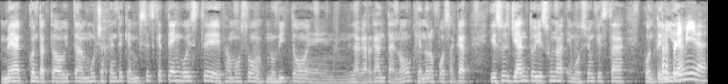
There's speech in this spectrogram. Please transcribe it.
me ha contactado ahorita mucha gente que me dice es que tengo este famoso nudito en la garganta, ¿no? Que no lo puedo sacar. Y eso es llanto y es una emoción que está contenida. Reprimida.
